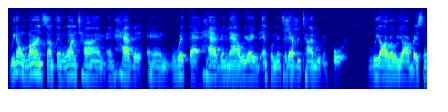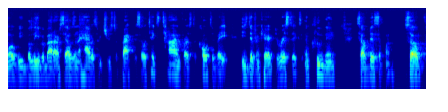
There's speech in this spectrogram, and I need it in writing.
we don't learn something one time and have it and with that having now we're able to implement it every time moving forward. We are where we are based on what we believe about ourselves and the habits we choose to practice. So it takes time for us to cultivate these different characteristics including self-discipline. So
